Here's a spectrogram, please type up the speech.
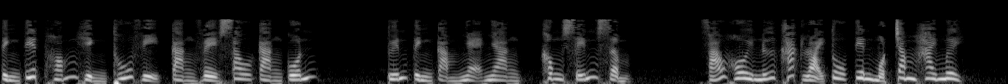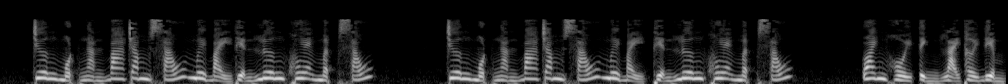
tình tiết hóm hình thú vị càng về sau càng cuốn. tuyến tình cảm nhẹ nhàng, không xến sầm pháo hôi nữ khác loại tu tiên một trăm hai mươi, chương một n ba trăm sáu mươi bảy thiện lương khoe mật sáu, chương một n ba trăm sáu mươi bảy thiện lương khoe mật sáu, oanh hồi tỉnh lại thời điểm,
